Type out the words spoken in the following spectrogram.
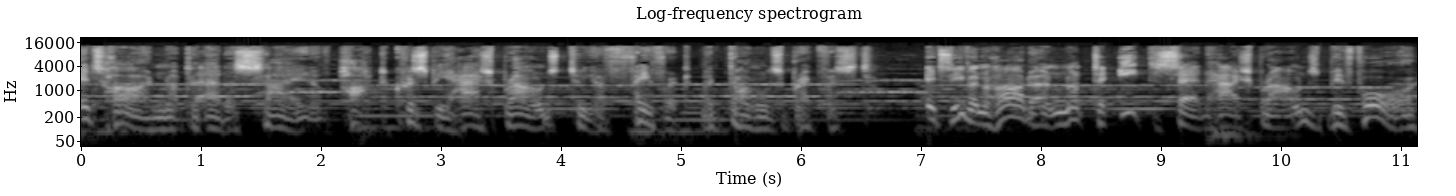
It's hard not to add a side of hot, crispy hash browns to your favorite McDonald's breakfast. It's even harder not to eat said hash browns before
